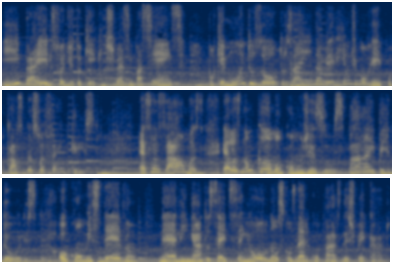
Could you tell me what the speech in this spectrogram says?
E para eles foi dito o quê? Que eles tivessem paciência, porque muitos outros ainda haveriam de morrer por causa da sua fé em Cristo. Essas almas, elas não clamam como Jesus, Pai, perdoa-lhes, ou como Estevão, né, ali em Atos 7, Senhor, não os considere culpados deste pecado.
